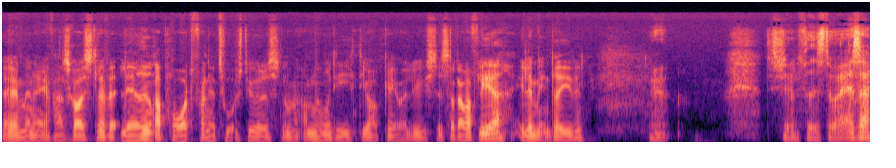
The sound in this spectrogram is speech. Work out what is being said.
øh, men at jeg faktisk også lavede en rapport for Naturstyrelsen om, om nogle af de, de opgaver, jeg løste. Så der var flere elementer i det. Ja. Det synes jeg er en fed historie. Altså,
